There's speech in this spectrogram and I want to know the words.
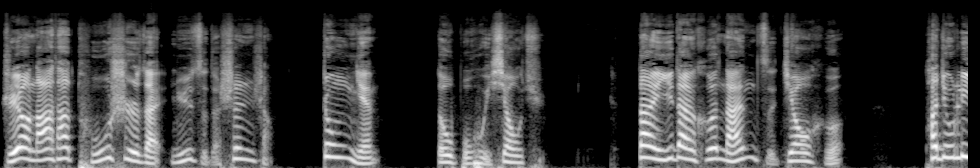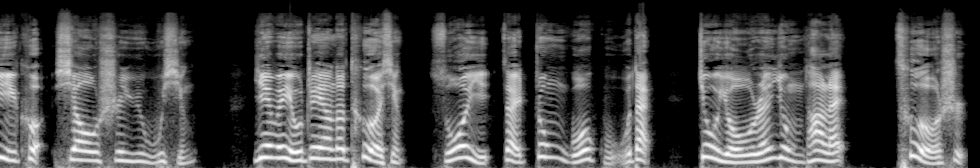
只要拿它涂饰在女子的身上，终年都不会消去。但一旦和男子交合，他就立刻消失于无形。因为有这样的特性，所以在中国古代就有人用它来测试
